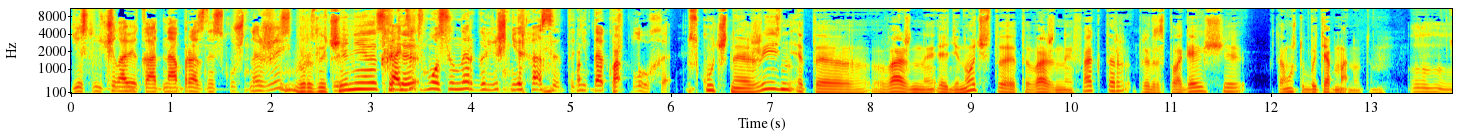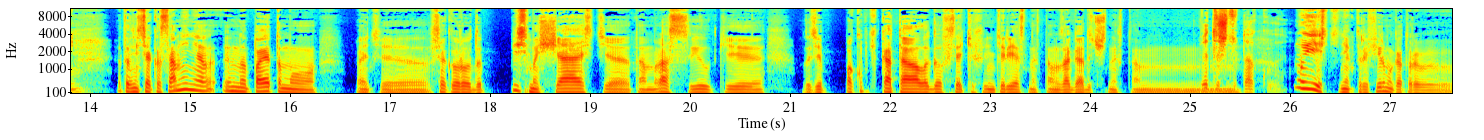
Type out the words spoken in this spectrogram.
Если у человека однообразная скучная жизнь, развлечение, сходить кстати, в Мосэнерго лишний раз это не так уж плохо. Скучная жизнь – это важное одиночество, это важный фактор, предрасполагающий к тому, чтобы быть обманутым. Угу. Это вне всякого сомнения. Именно поэтому знаете, всякого рода письма счастья, там, рассылки, вот эти покупки каталогов всяких интересных, там, загадочных, там... Это что такое? Ну, есть некоторые фирмы, которые,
